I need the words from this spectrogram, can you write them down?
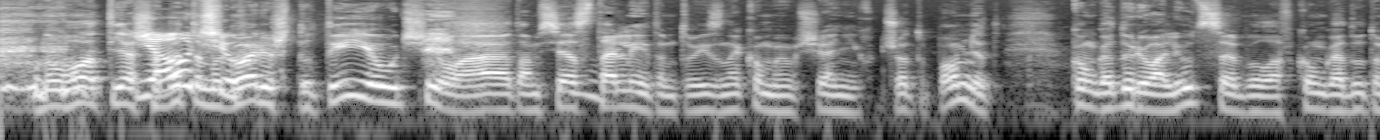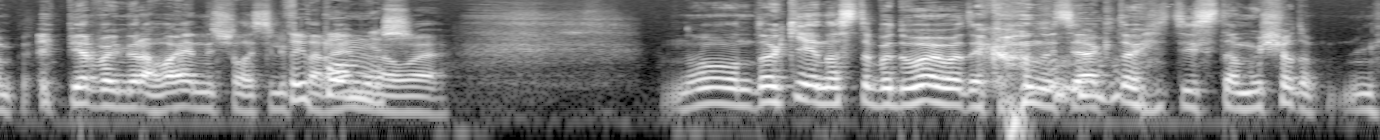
Ну вот, я же об этом учу. и говорю, что ты ее учил, а там все остальные, там, твои знакомые вообще, они что-то помнят, в каком году революция была, в каком году там Первая мировая началась или ты Вторая помнишь? мировая. Ну, окей, нас с тобой двое в этой комнате, а кто из там еще там...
